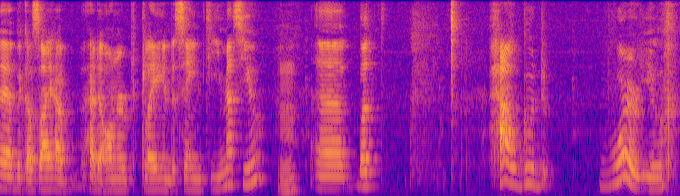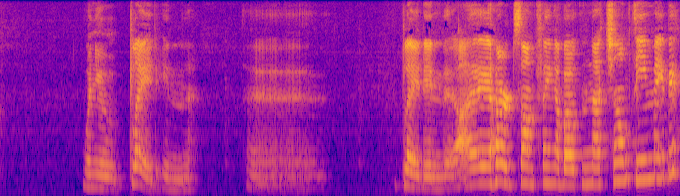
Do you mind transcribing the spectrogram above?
uh, because I have had the honor to play in the same team as you. Mm? Uh, but how good were you when you played in? Uh, played in. I heard something about national team, maybe.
